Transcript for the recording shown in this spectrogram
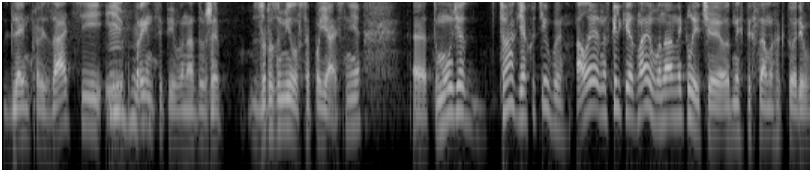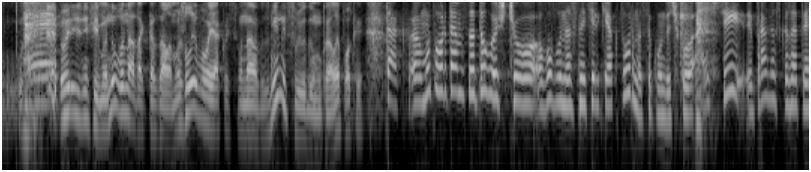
для імпровізації, і в принципі вона дуже зрозуміло все пояснює. Е, Тому я Так, я хотів би. Але наскільки я знаю, вона не кличе одних тих самих акторів Е. у різні фільми. Ну, вона так казала. Можливо, якось вона змінить свою думку, але поки. Так, е, ми повертаємося до того, що Вов у нас не тільки актор на секундочку, а ще й е, правильно сказати,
